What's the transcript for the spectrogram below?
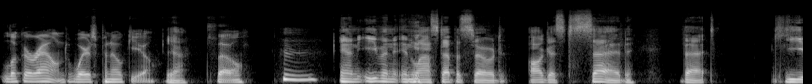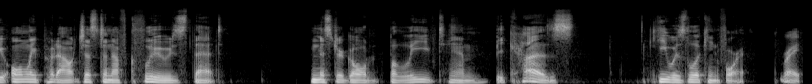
Look around. Where's Pinocchio? yeah. So And even in last episode, August said that he only put out just enough clues that Mr. Gold believed him because he was looking for it. right.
